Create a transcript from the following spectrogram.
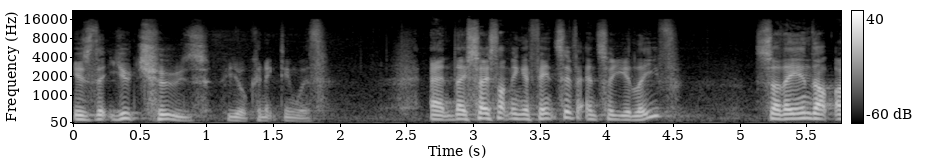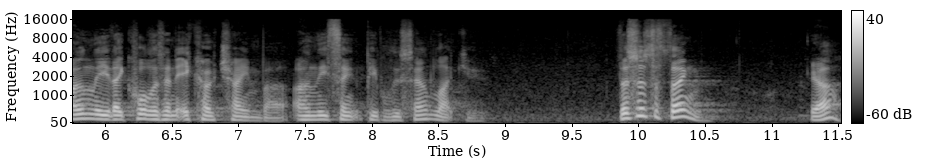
is that you choose who you're connecting with. And they say something offensive, and so you leave. So they end up only, they call it an echo chamber, only think people who sound like you. This is the thing. Yeah.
